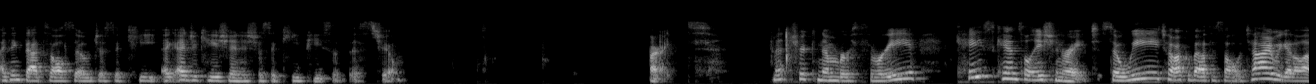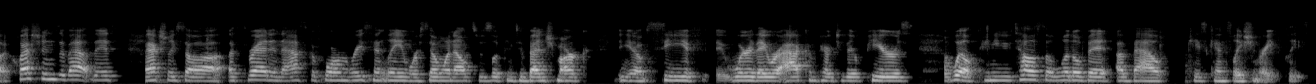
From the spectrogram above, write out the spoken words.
I think that's also just a key. Like education is just a key piece of this too. All right. Metric number three, case cancellation rate. So we talk about this all the time. We got a lot of questions about this. I actually saw a thread in the ASCA Forum recently where someone else was looking to benchmark, you know, see if where they were at compared to their peers. Will, can you tell us a little bit about case cancellation rate, please?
